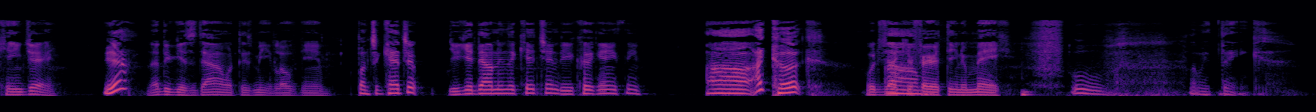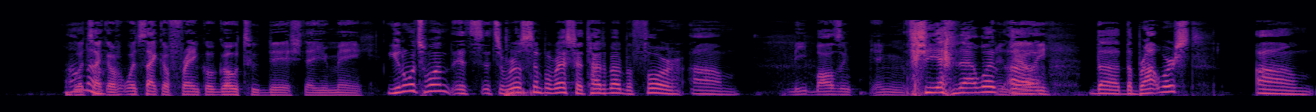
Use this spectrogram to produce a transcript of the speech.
King J. Yeah, That dude gets down with this meatloaf game. bunch of ketchup. You get down in the kitchen? Do you cook anything? Uh, I cook. What's like your Um, favorite thing to make? Ooh, let me think. What's know. like a what's like a Franco go to dish that you make? You know what's one? It's it's a real simple recipe. I talked about it before. Um, Meatballs and, and yeah, that one. Uh, the the bratwurst. Um,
